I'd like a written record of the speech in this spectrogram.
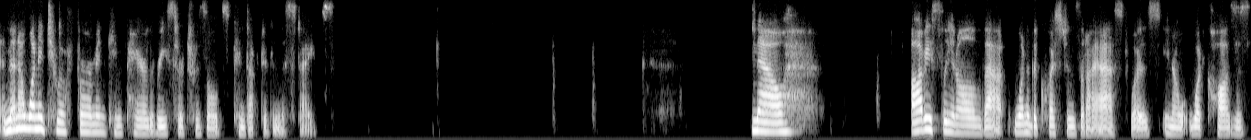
And then I wanted to affirm and compare the research results conducted in the States. Now, obviously, in all of that, one of the questions that I asked was, you know, what causes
